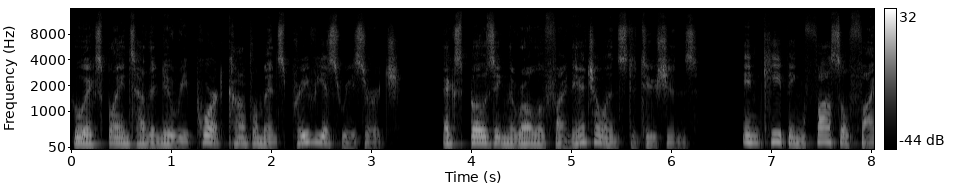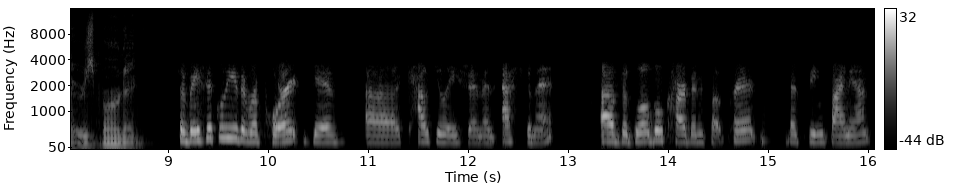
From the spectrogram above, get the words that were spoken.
who explains how the new report complements previous research exposing the role of financial institutions in keeping fossil fires burning. So basically, the report gives a calculation, an estimate of the global carbon footprint that's being financed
